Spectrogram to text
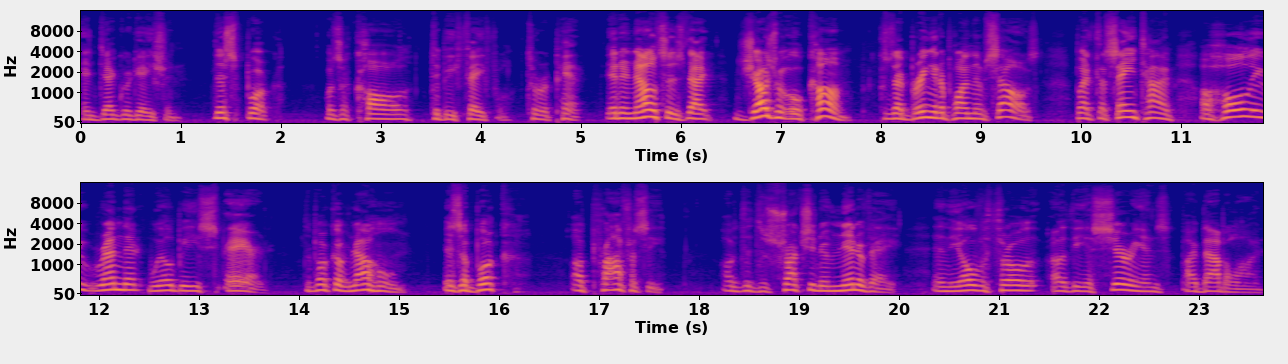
and degradation. This book was a call to be faithful, to repent. It announces that judgment will come because they bring it upon themselves, but at the same time, a holy remnant will be spared. The book of Nahum is a book of prophecy of the destruction of Nineveh and the overthrow of the Assyrians by Babylon.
